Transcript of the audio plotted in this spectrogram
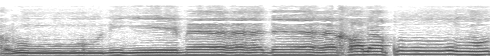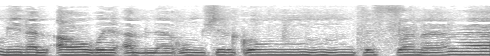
أروني ماذا خلقوا من الأرض أم لهم شرك في السماوات؟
